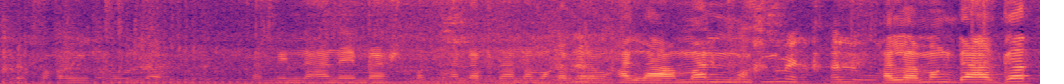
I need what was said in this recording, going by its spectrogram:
Wala pa kami ulam. Kami nanay Mars, maghanap na naman kami ng halaman. Halamang dagat.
